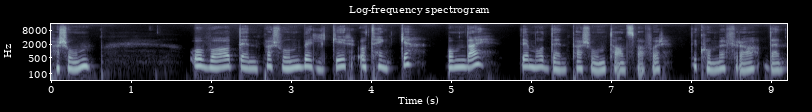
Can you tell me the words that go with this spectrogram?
personen. Og hva den personen velger å tenke om deg, det må den personen ta ansvar for. Det kommer fra den.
